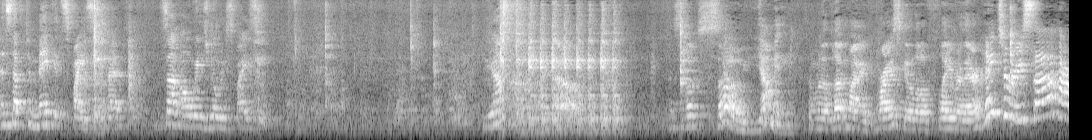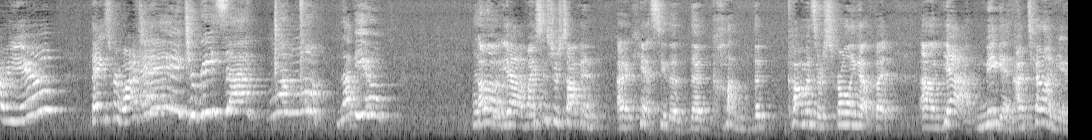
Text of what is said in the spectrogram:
and stuff to make it spicy, but it's not always really spicy. Yeah. Oh, this looks so yummy. I'm gonna let my rice get a little flavor there. Hey Teresa, how are you? Thanks for watching. Hey, Teresa! Love you! Let's Oh yeah, my sister's talking. I can't see the the the comments are scrolling up, but um, yeah, Megan, I'm telling you.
